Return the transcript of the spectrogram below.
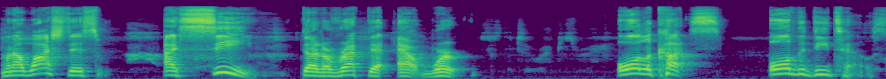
When I watch this, I see the director at work. All the cuts, all the details,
